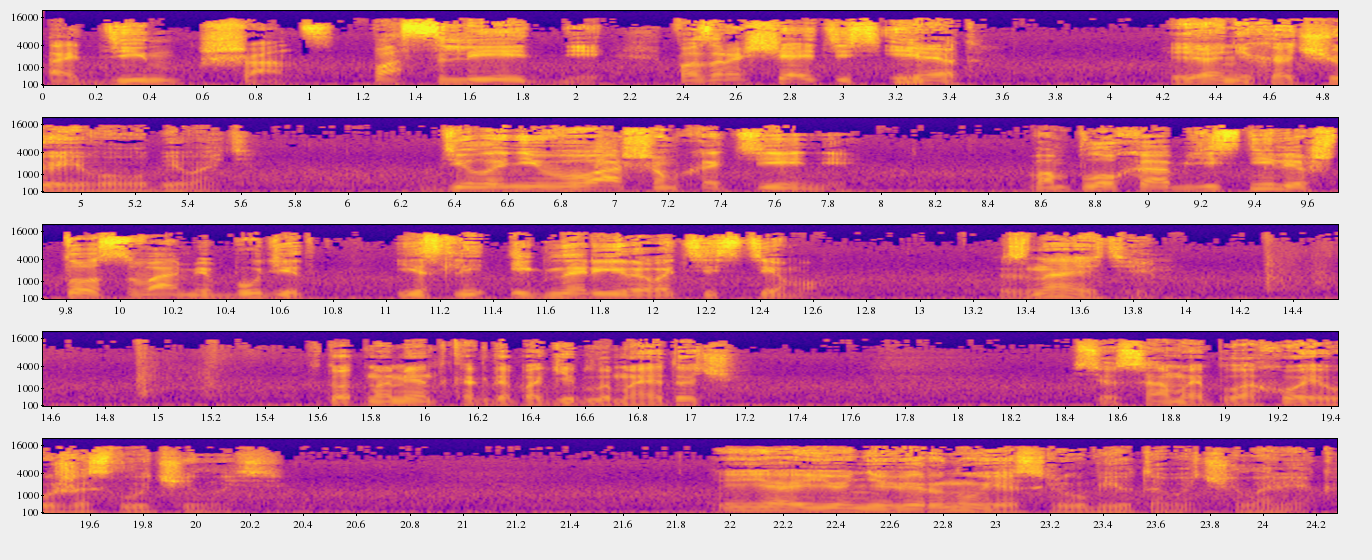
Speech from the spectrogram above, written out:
один шанс. Последний. Возвращайтесь и... Нет, я не хочу его убивать. Дело не в вашем хотении. Вам плохо объяснили, что с вами будет, если игнорировать систему? Знаете, в тот момент, когда погибла моя дочь, все самое плохое уже случилось. И я ее не верну, если убью того человека.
